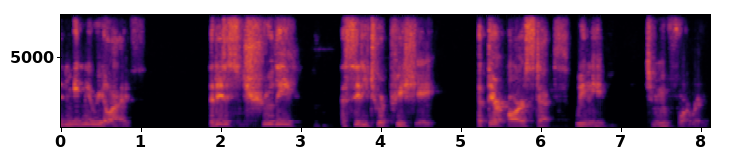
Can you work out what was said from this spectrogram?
it made me realize that it is truly a city to appreciate, but there are steps we need to move forward.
